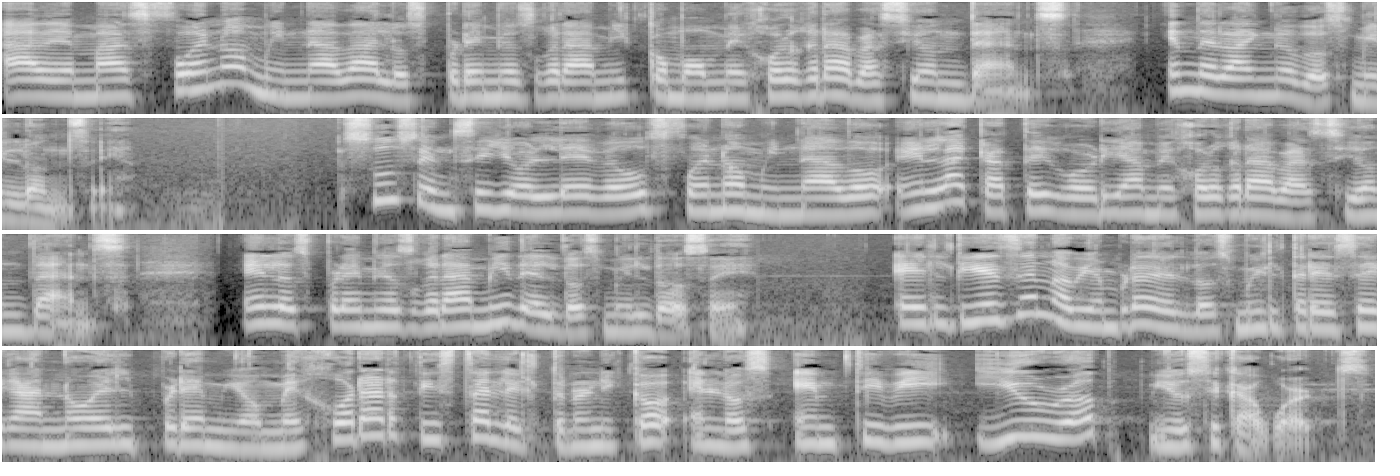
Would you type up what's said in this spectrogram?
Además, fue nominada a los premios Grammy como Mejor Grabación Dance en el año 2011. Su sencillo Levels fue nominado en la categoría Mejor Grabación Dance en los premios Grammy del 2012. El 10 de noviembre del 2013 ganó el premio Mejor Artista Electrónico en los MTV Europe Music Awards.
